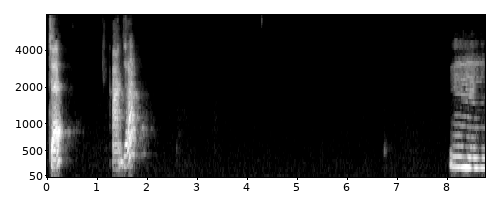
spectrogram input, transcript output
c'è? Angela? Mm,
